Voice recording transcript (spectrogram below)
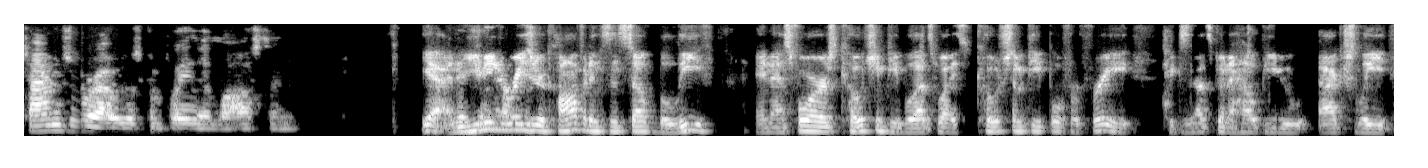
times where I was completely lost and yeah, and you need to raise your confidence and self belief. And as far as coaching people, that's why I coach some people for free because that's going to help you actually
